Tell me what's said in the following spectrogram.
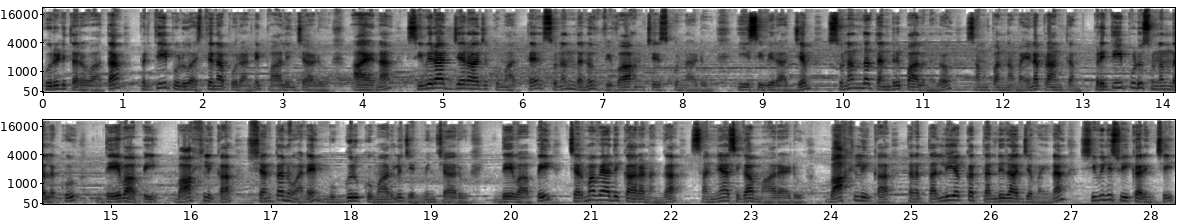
కురుడి తరువాత ప్రతీపుడు హస్తినాపురాన్ని పాలించాడు. ఆయన శివిరాజ్యరాజు కుమార్తె సునందను వివాహం చేసుకున్నాడు. ఈ శివిరాజ్యం సునంద తండ్రి పాలనలో సంపన్నమైన ప్రాంతం. ప్రతీపుడు సునందలకు దేవాపి బాహ్లిక శంతను అనే ముగ్గురు కుమారులు జన్మించారు. దేవాపి చర్మవ్యాధి కారణంగా సన్యాసిగా మారాడు. బాహ్లిక తన తల్లి యొక్క తండ్రి రాజ్యమైన శివిని స్వీకరించి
